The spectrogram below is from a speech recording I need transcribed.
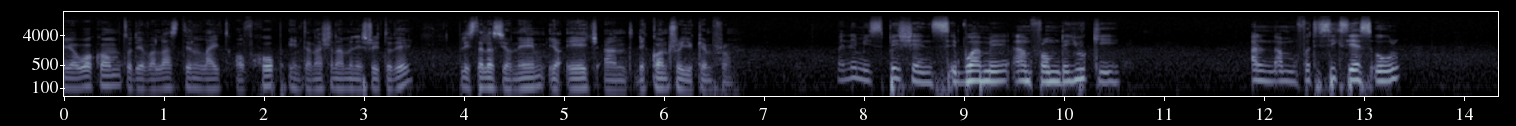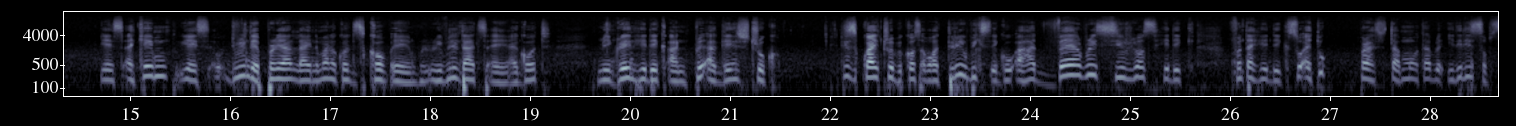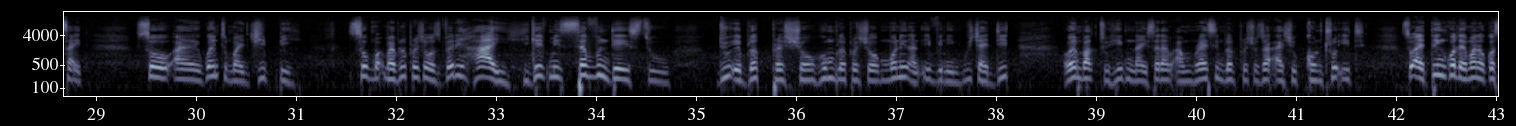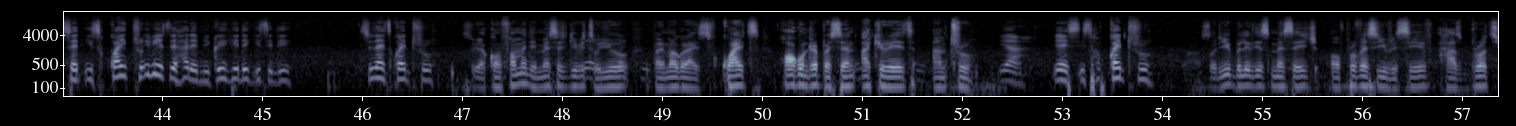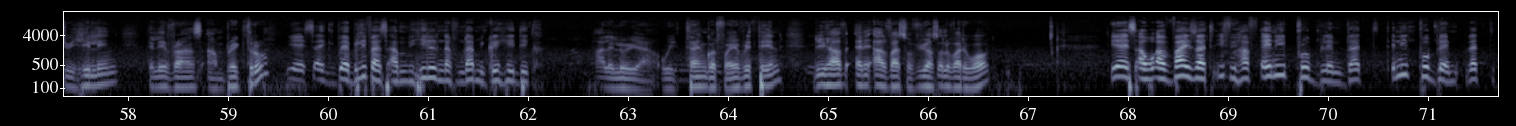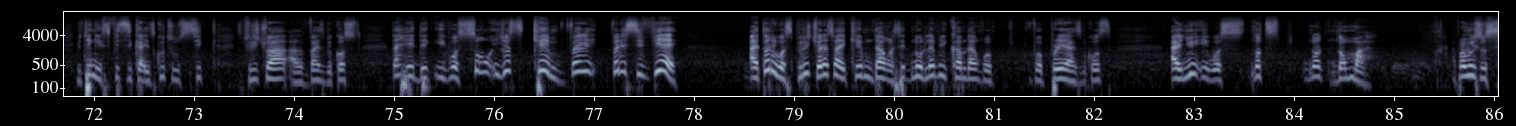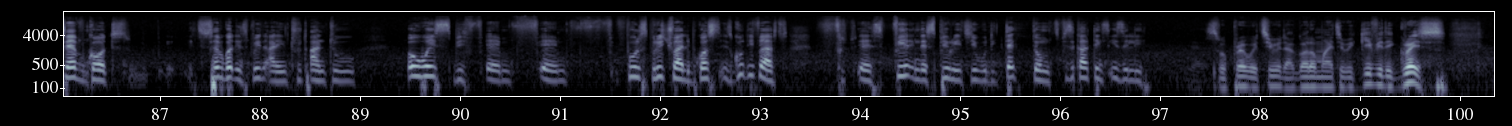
You're welcome to the Everlasting Light of Hope International Ministry today. Please tell us your name, your age, and the country you came from. My name is Patience Ibuame. I'm from the UK and I'm 46 years old. Yes, I came, yes, during the prayer line, the man of God discovered, uh, revealed that uh, I got migraine headache and pray against stroke. This is quite true because about three weeks ago, I had very serious headache, frontal headache. So I took paracetamol tablet, it didn't subside. So I went to my GP. So my, my blood pressure was very high. He gave me seven days to do a blood pressure, home blood pressure, morning and evening, which I did. I went back to him and he said I'm- I'm rising blood pressure, so I should control it. So I think what the man of God said is quite true. Even if they had a migraine headache yesterday, so that's quite true. So you're confirming the message given Yeah, to you by the man of God is quite 100% accurate and true. Yeah, yes, it's quite true. So do you believe this message of prophecy you receive has brought you healing, deliverance, and breakthrough? Yes, I, I believe as I'm healed now from that migraine headache. Hallelujah. We thank God for everything. Do you have any advice for viewers all over the world? Yes, I will advise that if you have any problem that any problem that you think is physical, it's good to seek spiritual advice because that headache it was so it just came very very severe. I thought it was spiritual. That's why I came down. I said, no, let me come down for for prayers because I knew it was not not normal. I promised to serve God, serve God in spirit and in truth, and to always be um, um, full spiritually because it's good if you have uh, feel in the spirit, you will detect some physical things easily. So we pray with you that God Almighty will give you the grace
